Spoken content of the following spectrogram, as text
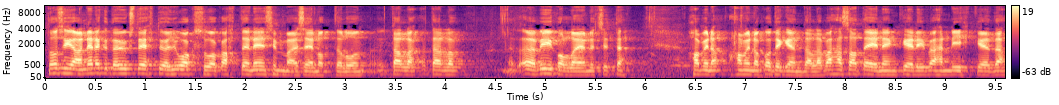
tosiaan 41 tehtyä juoksua kahteen ensimmäiseen otteluun tällä, tällä viikolla ja nyt sitten Hamina, Hamina kotikentällä. Vähän sateinen keli, vähän nihkeetä.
